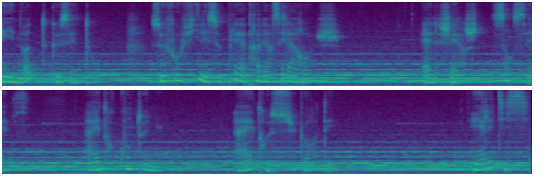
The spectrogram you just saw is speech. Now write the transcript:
et note que cette eau se faufile et se plaît à traverser la roche. Elle cherche sans cesse à être contenue, à être supportée. Et elle est ici,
